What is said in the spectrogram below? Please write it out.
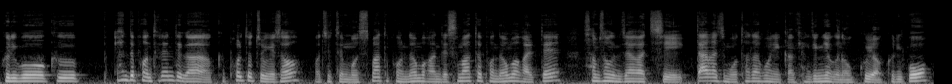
그리고 그 핸드폰 트렌드가 그 폴더 쪽에서 어쨌든 뭐 스마트폰 넘어가는데 스마트폰 넘어갈 때 삼성전자 같이 따라지 못하다 보니까 경쟁력은 없고요. 그리고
